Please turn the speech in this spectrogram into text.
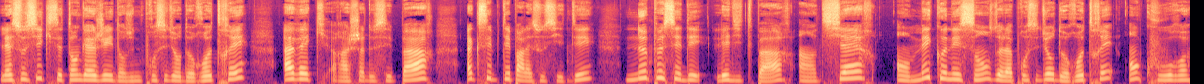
L'associé qui s'est engagé dans une procédure de retrait avec rachat de ses parts, acceptée par la société, ne peut céder les dites parts à un tiers en méconnaissance de la procédure de retrait en cours.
